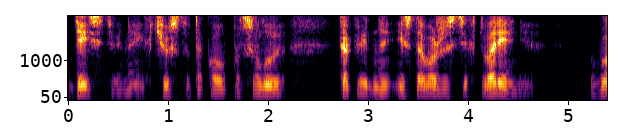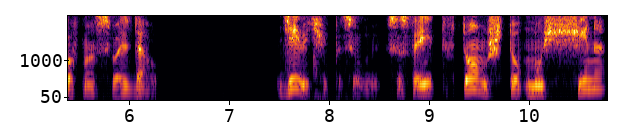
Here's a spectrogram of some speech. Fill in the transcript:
действие на их чувство такого поцелуя, как видно из того же стихотворения Гофман-Свальдау. Девичий поцелуй состоит в том, что мужчина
